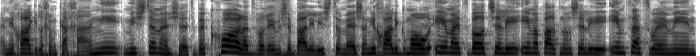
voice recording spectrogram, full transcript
אני יכולה להגיד לכם ככה, אני משתמשת בכל הדברים שבא לי להשתמש. אני יכולה לגמור עם האצבעות שלי, עם הפרטנר שלי, עם צעצועי מין.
